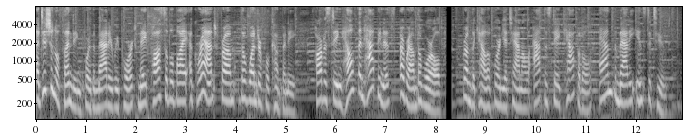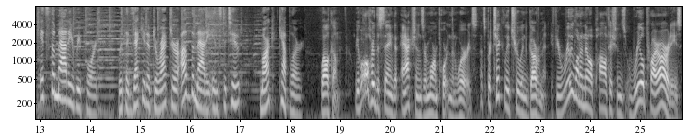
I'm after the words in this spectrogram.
Additional funding for the Maddy Report made possible by a grant from The Wonderful Company, harvesting health and happiness around the world. From the California Channel at the state capitol and the Maddy Institute, it's the Maddy Report with Executive Director of the Maddy Institute, Mark Keppler. Welcome. We've all heard the saying that actions are more important than words. That's particularly true in government. If you really want to know a politician's real priorities,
